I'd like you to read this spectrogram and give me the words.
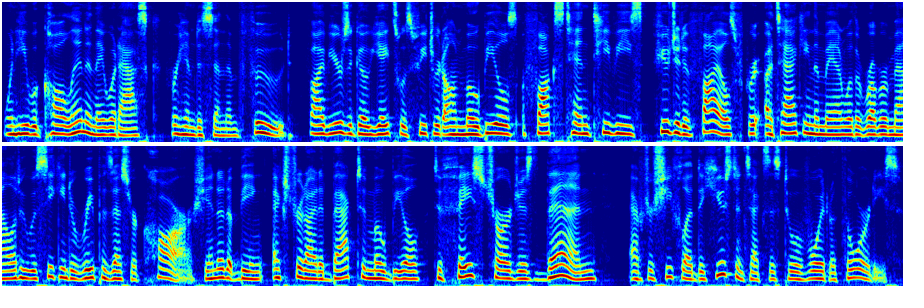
when he would call in and they would ask for him to send them food. Five years ago, Yates was featured on Mobile's Fox 10 TV's Fugitive Files for attacking the man with a rubber mallet who was seeking to repossess her car. She ended up being extradited back to Mobile to face charges then after she fled to Houston, Texas to avoid authorities.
